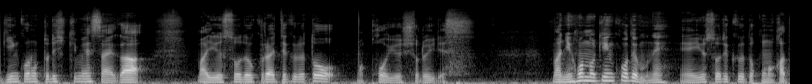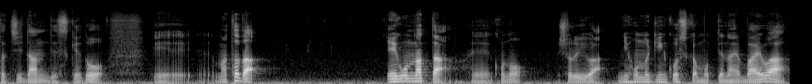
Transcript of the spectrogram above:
銀行の取引明細が、ま、郵送で送られてくると、ま、こういう書類です。まあ、日本の銀行でもね、え郵送で来るとこの形なんですけど、えーま、ただ、英語になった、えーこの書類は日本の銀行しか持ってない場合は、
